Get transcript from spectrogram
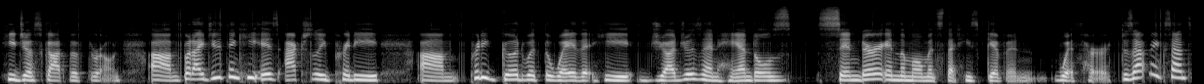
he just got the throne. Um, but I do think he is actually pretty, um, pretty good with the way that he judges and handles Cinder in the moments that he's given with her. Does that make sense?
